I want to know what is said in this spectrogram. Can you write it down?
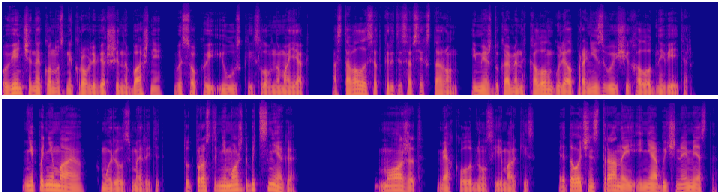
Увенчанная конусной кровлей вершина башни, высокой и узкой, словно маяк, оставалась открытой со всех сторон, и между каменных колонн гулял пронизывающий холодный ветер. «Не понимаю», — хмурилась Мередит. «Тут просто не может быть снега». «Может», — мягко улыбнулся ей Маркиз. «Это очень странное и необычное место.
